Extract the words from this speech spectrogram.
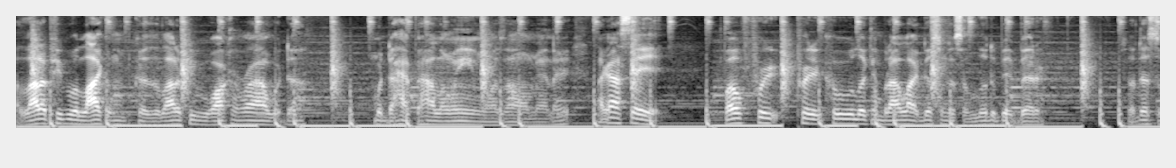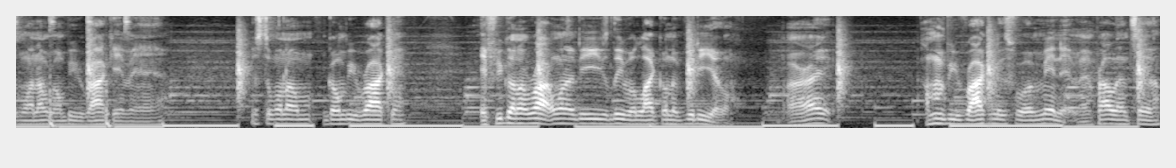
A lot of people like them because a lot of people walking around with the with the Happy Halloween ones on, man. They, like I said, both pretty pretty cool looking, but I like this one just a little bit better. So that's the one I'm gonna be rocking, man. That's the one I'm gonna be rocking. If you're gonna rock one of these, leave a like on the video. All right. I'm gonna be rocking this for a minute, man. Probably until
